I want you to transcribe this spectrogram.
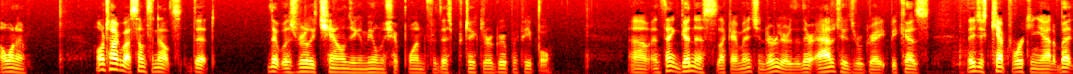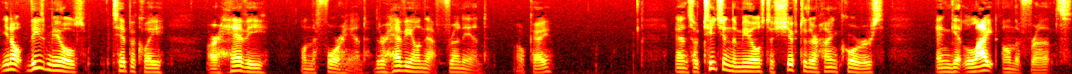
I want to I want to talk about something else that that was really challenging in mulemanship one for this particular group of people. Um, and thank goodness, like I mentioned earlier, that their attitudes were great because they just kept working at it. But you know, these mules typically are heavy on the forehand. They're heavy on that front end. Okay. And so teaching the mules to shift to their hindquarters and get light on the fronts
